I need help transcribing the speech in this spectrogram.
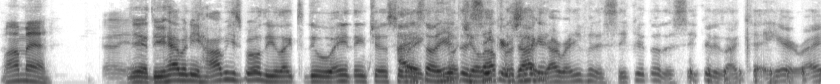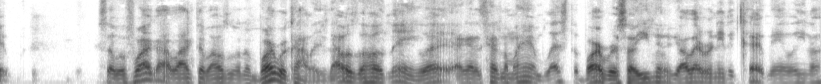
My man. Oh, yeah. Do you have any hobbies, bro? Do you like to do anything just to All right, like so you know, the chill secret, out for a Y'all second? Y'all ready for the secret though? The secret is I cut hair, right? So before I got locked up, I was going to barber college. That was the whole thing. What I got a tattoo on my hand. Bless the barber. So even if y'all ever need a cut, man, well, you know,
